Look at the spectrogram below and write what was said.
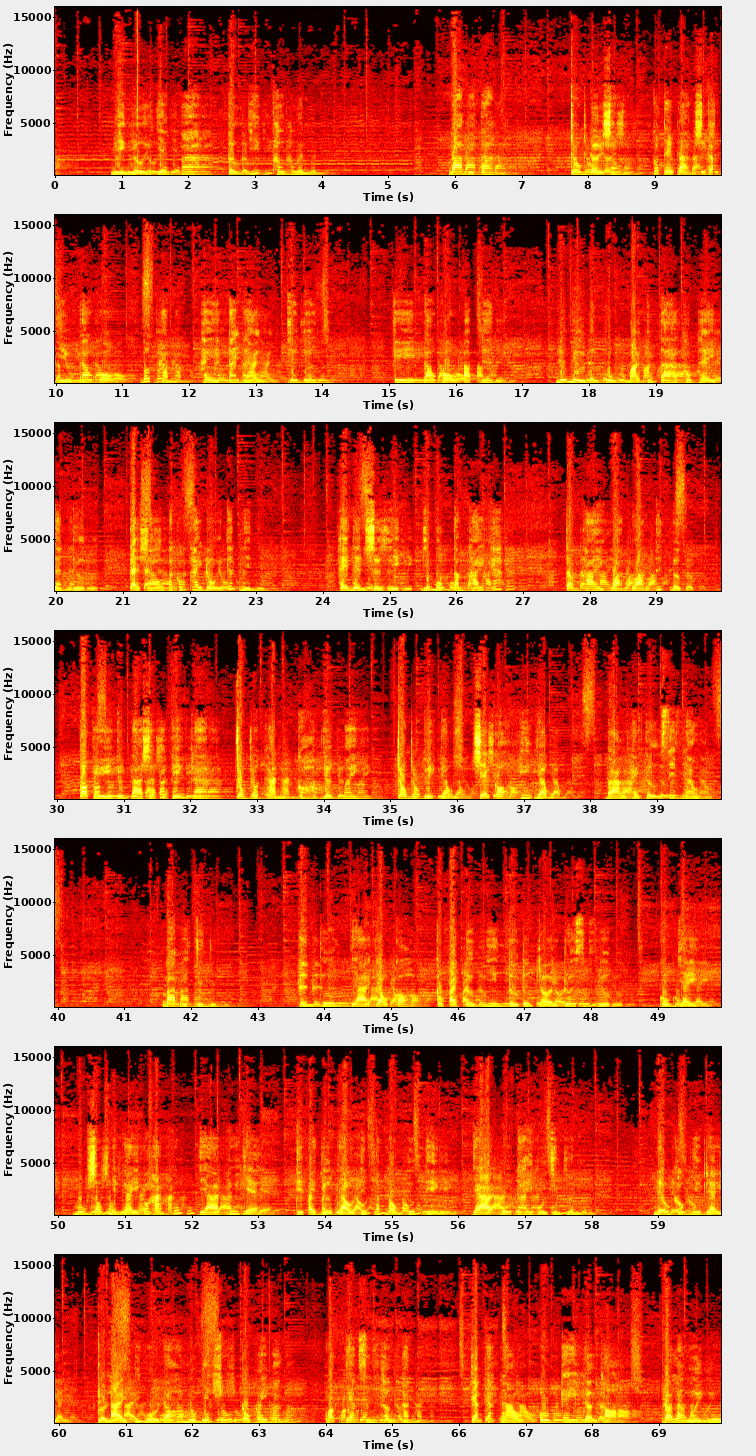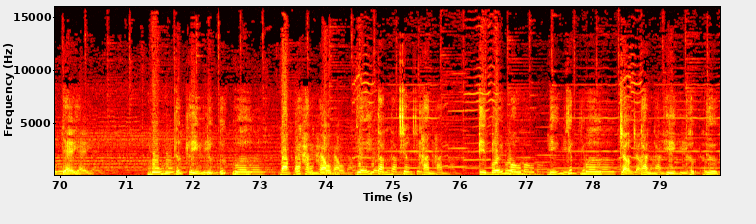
Miệng lưỡi dèm pha Tự giết thân mình. 38 Trong đời sống Có thể bạn sẽ gặp nhiều đau khổ Bất hạnh hay tai nạn Vân vân. Khi đau khổ ập đến Nếu như đến cùng mà chúng ta không thể đánh được Tại sao ta không thay đổi cách nhìn Hãy nhìn sự việc với một tâm thái khác. Tâm thái hoàn toàn tích cực. Có khi chúng ta sẽ phát hiện ra Trong bất hạnh có vận may, Trong tuyệt vọng sẽ có hy vọng. Bạn hãy thử xem nào. 39 Tình thương và giàu có Không phải tự nhiên từ trên trời rơi xuống được. Cũng vậy, Muốn sống những ngày có hạnh phúc và vui vẻ thì phải dựa vào chính tấm lòng hướng thiện Và đôi tay của chính mình. Nếu không như vậy Rồi lại cứ ngồi đó mua vé số cầu may mắn Hoặc gian sinh thần thánh. Chẳng cách nào ôm cây đợi thọ. Đó là người ngu vậy Muốn thực hiện được ước mơ Bạn phải hành động với tâm chân thành. thì mới mong biến giấc mơ trở thành hiện thực được.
